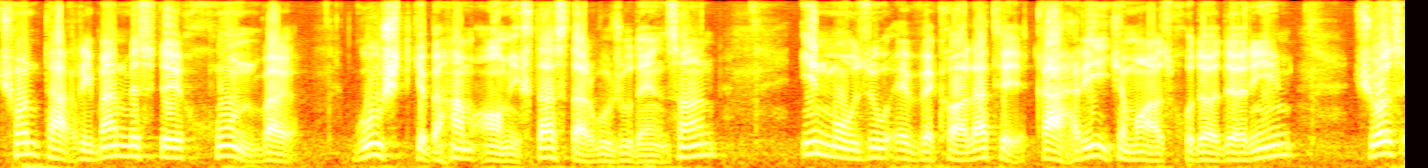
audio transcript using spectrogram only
چون تقریبا مثل خون و گوشت که به هم آمیخته است در وجود انسان این موضوع وکالت قهری که ما از خدا داریم جز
